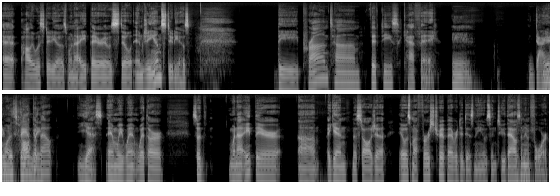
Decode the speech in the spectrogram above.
at Hollywood Studios, when I ate there, it was still MGM Studios. The Primetime 50s Cafe. Mm. you Dining with to talk family. about? Yes. And we went with our so th- when I ate there, um, again, nostalgia. It was my first trip ever to Disney. It was in 2004.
